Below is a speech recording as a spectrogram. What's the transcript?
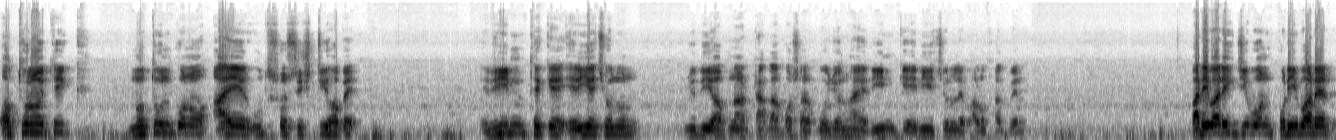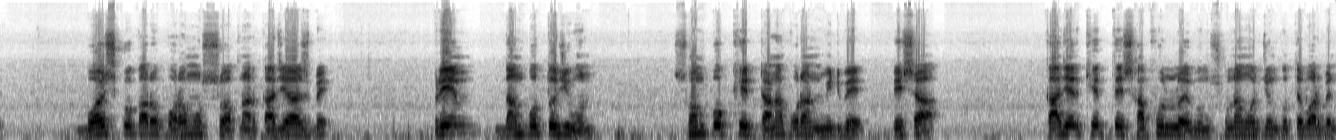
অর্থনৈতিক নতুন কোনো আয়ের উৎস সৃষ্টি হবে। ঋণ থেকে এড়িয়ে চলুন। যদি আপনার টাকা পয়সার প্রয়োজন হয়, ঋণকে এড়িয়ে চললে ভালো থাকবেন। পারিবারিক জীবন, পরিবারের বয়স্ক কারও পরামর্শ আপনার কাজে আসবে। প্রেম, দাম্পত্য জীবন, সম্পর্কের টানাপোড়ান মিটবে। পেশা, কাজের ক্ষেত্রে সাফল্য এবং সুনাম অর্জন করতে পারবেন।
